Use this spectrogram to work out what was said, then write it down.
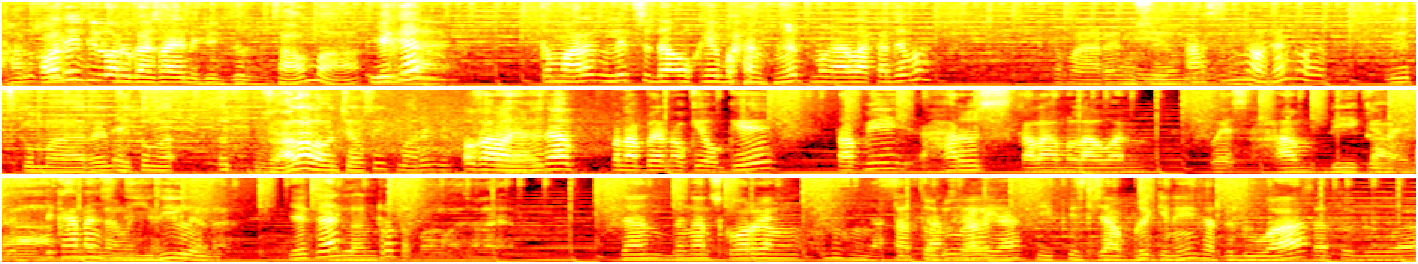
Harus Kalau ini di luar dugaan saya nih jujur. nih. sama. Iya kan? Ya, Kemarin Leeds sudah oke banget mengalahkan siapa? kemarin Musim. Arsenal kan? Leeds kemarin itu nggak eh, salah lawan Chelsea kemarin ya. Oh kalau maksudnya penampilan oke-oke tapi harus kalah melawan West Ham Di kandang. Di kandang sendiri lagi. Ya kan? Milan Road apa kalau nggak salah ya. Dan dengan skor yang aduh menyakitkan Satu, dua. sekali ya, tipis jabrik ini 1-2. satu dua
